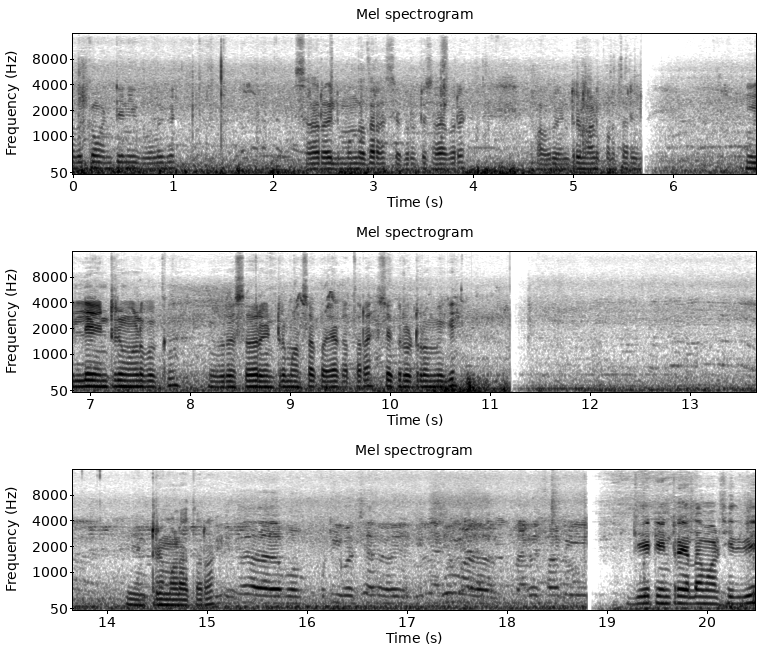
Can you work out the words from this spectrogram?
ಅದಕ್ಕೆ ಹೊಂಟೀನಿ ಈಗ ಒಳಗೆ. ಸರ್ ಇಲ್ಲಿ ಮುಂದೆ ಅದಾರ ಸೆಕ್ಯೂರಿಟಿ ಸಾಹೇಬ್ರೆ ಅವರು ಎಂಟ್ರಿ ಮಾಡಿಕೊಡ್ತಾರೆ ಇಲ್ಲೇ ಎಂಟ್ರಿ ಮಾಡ್ಬೇಕು. ಇವರು ಸರ್ ಎಂಟ್ರಿ ಮಾಡ್ಸಕ್ಕೆ ಹೋಗಕತ್ತಾರ ಸೆಕ್ಯೂರಿಟಿ ರೂಮಿಗೆ ಎಂಟ್ರಿ ಮಾಡತ್ತಾರ ಗೇಟ್ ಎಂಟ್ರಿ ಎಲ್ಲ ಮಾಡಿಸಿದ್ವಿ.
